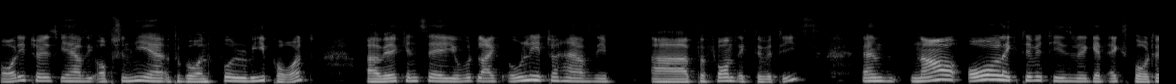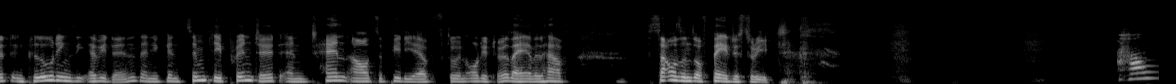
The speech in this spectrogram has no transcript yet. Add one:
auditors, we have the option here to go on full report, uh, where you can say you would like only to have the uh, performed activities. And now all activities will get exported, including the evidence, and you can simply print it and hand out the PDF to an auditor. They will have thousands of pages to read. How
